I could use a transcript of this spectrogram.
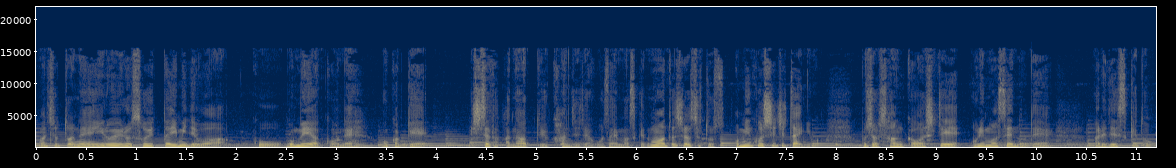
まあ、ちょっとねいろいろそういった意味ではこうご迷惑をねおかけしてたかなっていう感じではございますけども私はちょっとおみこし自体にはもちろん参加はしておりませんのであれですけど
